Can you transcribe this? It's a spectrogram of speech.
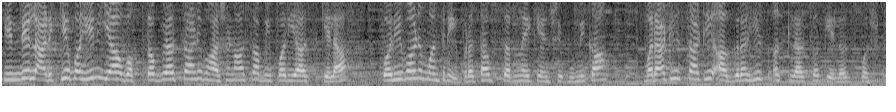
हिंदी लाडकी बहीण या वक्तव्याचा आणि भाषणाचा विपर्यास केला परिवहन मंत्री प्रताप सरनाईक यांची भूमिका मराठीसाठी आग्रहीच असल्याचं केलं स्पष्ट.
